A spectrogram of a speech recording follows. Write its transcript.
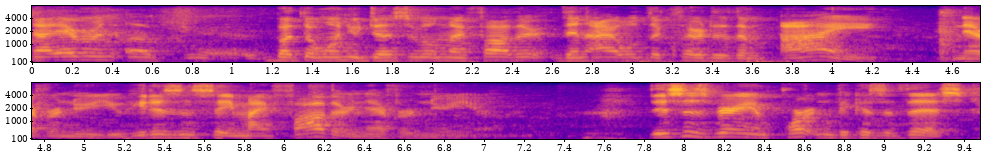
not everyone, uh, but the one who does the will of my Father, then I will declare to them, I never knew you. He doesn't say, my Father never knew you. This is very important because of this.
